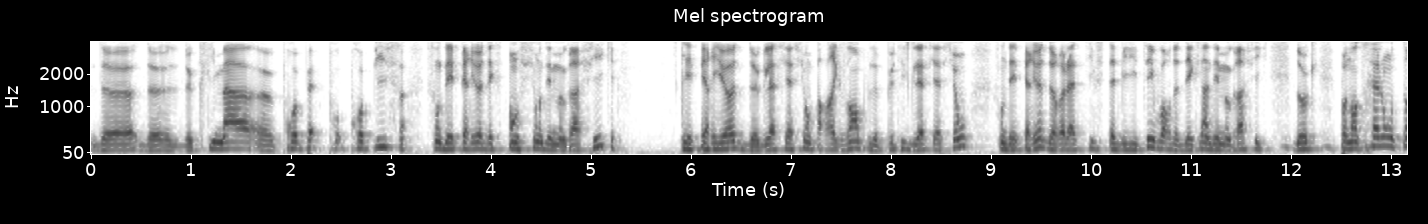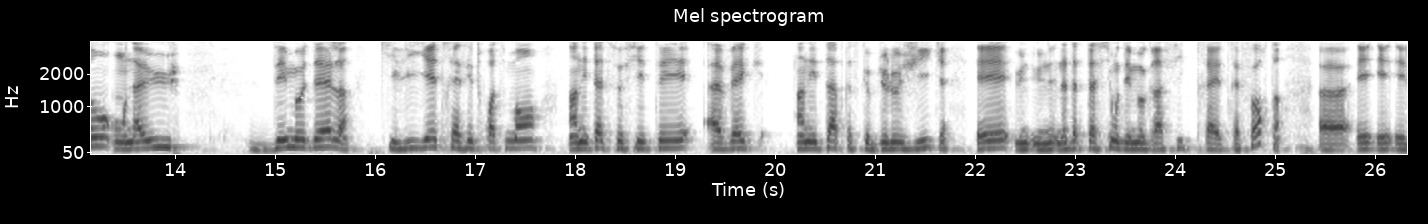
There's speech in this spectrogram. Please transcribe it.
de, de, climat euh, propices sont des périodes d'expansion démographique. Les périodes de glaciation, par exemple, de petite glaciation, sont des périodes de relative stabilité, voire de déclin démographique. Donc, pendant très longtemps, on a eu des modèles qui liaient très étroitement un état de société avec un état presque biologique et une, adaptation démographique très, très forte. Euh, et,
